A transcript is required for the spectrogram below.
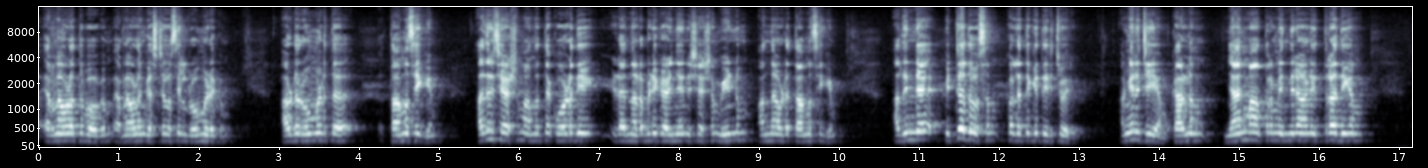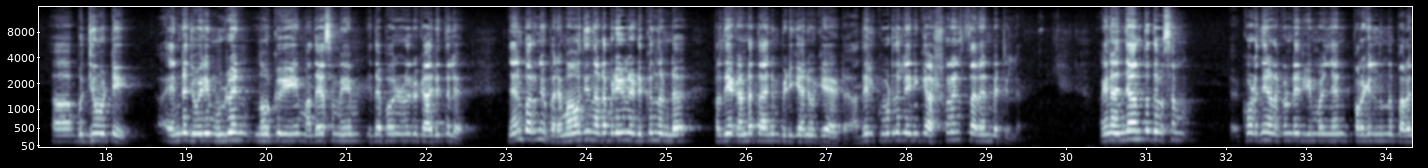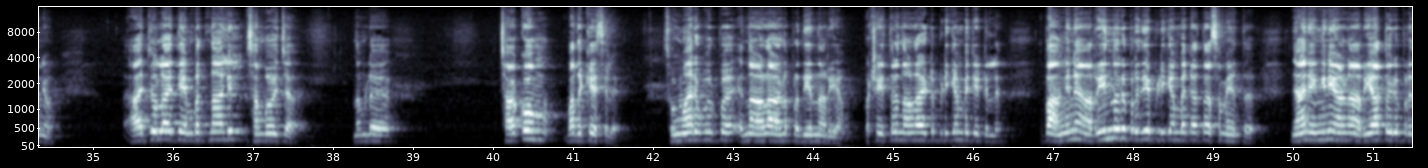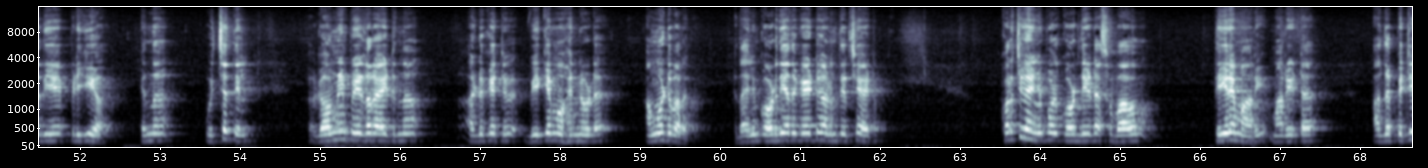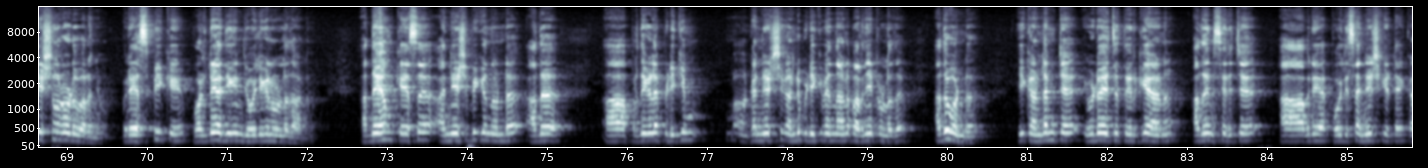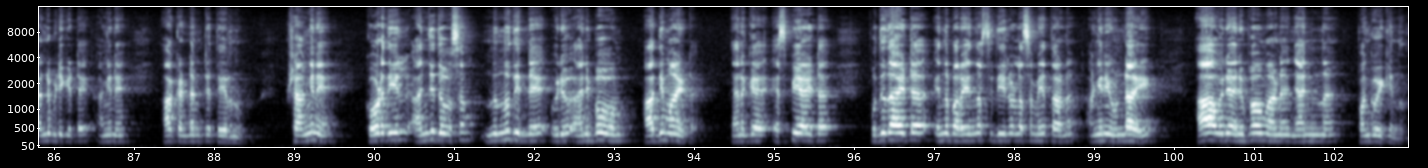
എറണാകുളത്ത് പോകും. എറണാകുളം ഗസ്റ്റ് ഹൗസിൽ റൂം എടുക്കും. അവിടെ റൂം എടുത്ത് താമസിക്കും. അതിനുശേഷം അന്നത്തെ കോടതിയുടെ നടപടി കഴിഞ്ഞതിന് ശേഷം വീണ്ടും അന്ന് അവിടെ താമസിക്കും. അതിന്റെ പിറ്റേ ദിവസം കൊല്ലത്തേക്ക് തിരിച്ചു വരും. അങ്ങനെ ചെയ്യാം. കാരണം ഞാൻ മാത്രം എന്തിനാണ് ഇത്ര അധികം ബുദ്ധിമുട്ടി? എന്റെ ജോലി മുഴുവൻ നോക്കുകയും അതേസമയം ഇതേപോലുള്ളൊരു കാര്യത്തിൽ ഞാൻ പറഞ്ഞു പരമാവധി നടപടികൾ എടുക്കുന്നുണ്ട്. പ്രതിയെ കണ്ടെത്താനും പിടിക്കാനും ഒക്കെ ആയിട്ട്. അതിൽ കൂടുതൽ എനിക്ക് അഷുറൻസ് തരാൻ പറ്റില്ല. അങ്ങനെ അഞ്ചാമത്തെ ദിവസം കോടതി നടക്കൊണ്ടിരിക്കുമ്പോൾ ഞാൻ പുറകിൽ നിന്ന് പറഞ്ഞു ആയിരത്തി തൊള്ളായിരത്തി എൺപത്തിനാലിൽ സംഭവിച്ച നമ്മുടെ ചാക്കോ വധക്കേസിൽ സുകുമാരകുറിപ്പ് എന്ന ആളാണ് പ്രതിയെന്ന് അറിയാം. പക്ഷേ ഇത്ര നാളായിട്ട് പിടിക്കാൻ പറ്റിയിട്ടില്ല. അപ്പോൾ അങ്ങനെ അറിയുന്ന ഒരു പ്രതിയെ പിടിക്കാൻ പറ്റാത്ത സമയത്ത് ഞാൻ എങ്ങനെയാണ് അറിയാത്തൊരു പ്രതിയെ പിടിക്കുക? എന്ന് ഉച്ചത്തിൽ ഗവൺമെന്റ് പ്രീഡറായിരുന്ന അഡ്വക്കേറ്റ് വി കെ മോഹനോട് അങ്ങോട്ട് പറഞ്ഞു. ഏതായാലും കോടതി അത് കേട്ട് കാണും തീർച്ചയായിട്ടും. കുറച്ച് കഴിഞ്ഞപ്പോൾ കോടതിയുടെ സ്വഭാവം തീരെ മാറി. മാറിയിട്ട് അത് പെറ്റീഷണറോട് പറഞ്ഞു. ഒരു എസ് പിക്ക് വളരെയധികം ജോലികളുള്ളതാണ്. അദ്ദേഹം കേസ് അന്വേഷിപ്പിക്കുന്നുണ്ട്. അത് പ്രതികളെ പിടിക്കും അന്വേഷിച്ച് കണ്ടുപിടിക്കുമെന്നാണ് പറഞ്ഞിട്ടുള്ളത്. അതുകൊണ്ട് ഈ കണ്ടംറ്റ് ഇവിടെ വെച്ച് തീർക്കുകയാണ്. അതനുസരിച്ച് അവരെ പോലീസ് അന്വേഷിക്കട്ടെ കണ്ടുപിടിക്കട്ടെ അങ്ങനെ ആ കണ്ടംറ്റ് തീർന്നു. പക്ഷെ അങ്ങനെ കോടതിയിൽ അഞ്ച് ദിവസം നിന്നതിന്റെ ഒരു അനുഭവം ആദ്യമായിട്ട് ഞാനൊക്കെ എസ് പി ആയിട്ട് പുതുതായിട്ട് എന്ന് പറയുന്ന സ്ഥിതിയിലുള്ള സമയത്താണ് അങ്ങനെ ഉണ്ടായി. ആ ഒരു അനുഭവമാണ് ഞാൻ ഇന്ന് പങ്കുവയ്ക്കുന്നത്.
